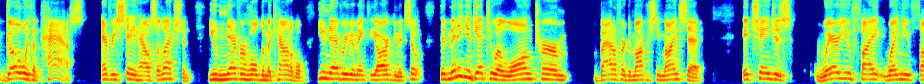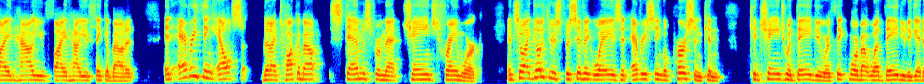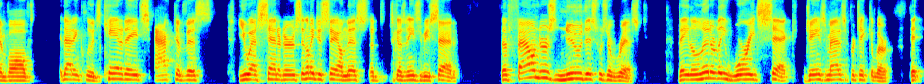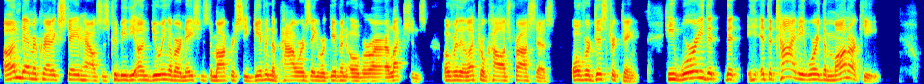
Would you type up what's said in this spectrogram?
go with a pass every state house election. You never hold them accountable. You never even make the argument. So the minute you get to a long term battle for democracy mindset, it changes where you fight, when you fight, how you fight, how you think about it. And everything else that I talk about stems from that changed framework. And so I go through specific ways that every single person can can change what they do or think more about what they do to get involved. That includes candidates, activists, US senators. And let me just say on this, uh, because it needs to be said, the founders knew this was a risk. They literally worried sick, James Madison in particular, that undemocratic state houses could be the undoing of our nation's democracy given the powers they were given over our elections, over the electoral college process, over districting. He worried that that at the time he worried the monarchy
